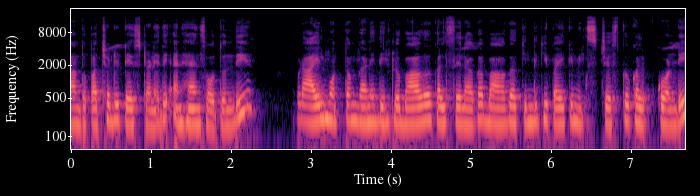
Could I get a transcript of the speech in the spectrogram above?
దాంతో పచ్చడి టేస్ట్ అనేది ఎన్హాన్స్ అవుతుంది. ఇప్పుడు ఆయిల్ మొత్తం కానీ దీంట్లో బాగా కలిసేలాగా బాగా కిందికి పైకి మిక్స్ చేస్తూ కలుపుకోండి.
